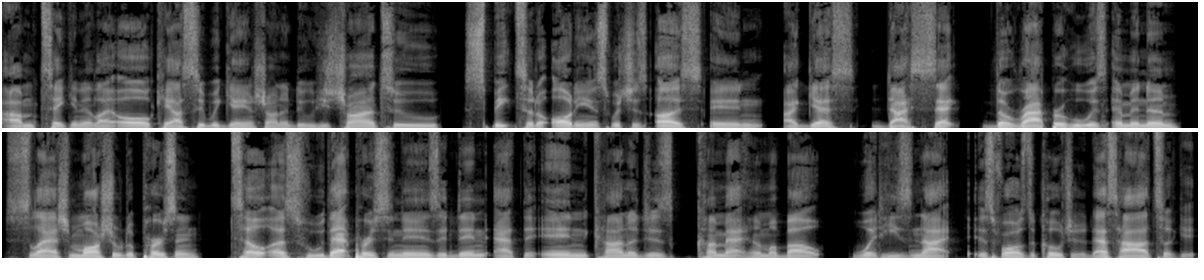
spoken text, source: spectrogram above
I'm taking it like, oh, okay, I see what Game's trying to do. He's trying to speak to the audience, which is us, and I guess dissect the rapper who is Eminem slash Marshall the person tell us who that person is and then at the end kind of just come at him about what he's not as far as the culture. That's how I took it.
